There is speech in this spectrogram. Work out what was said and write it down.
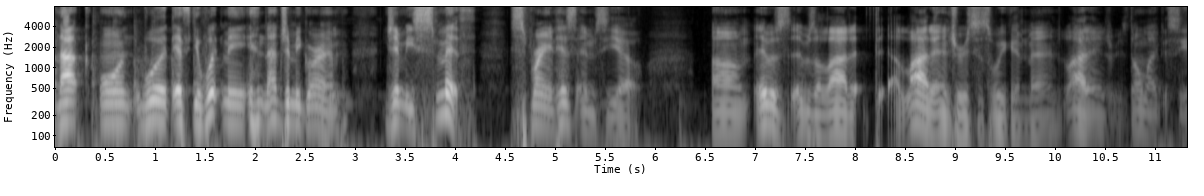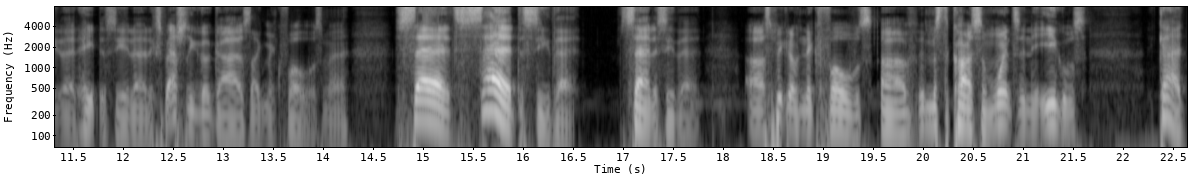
Knock on wood if you're with me. Not Jimmy Graham. Jimmy Smith sprained his MCL. Um, it was it was a lot of a lot of injuries this weekend, man. A lot of injuries. Don't like to see that. Hate to see that, especially good guys like Nick Foles, man. Sad, sad to see that. Sad to see that. Uh, speaking of Nick Foles, uh, Mr. Carson Wentz and the Eagles, God,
